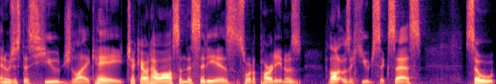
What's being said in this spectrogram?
and it was just this huge, like, hey, check out how awesome this city is, sort of party, and it was, I thought it was a huge success. So,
